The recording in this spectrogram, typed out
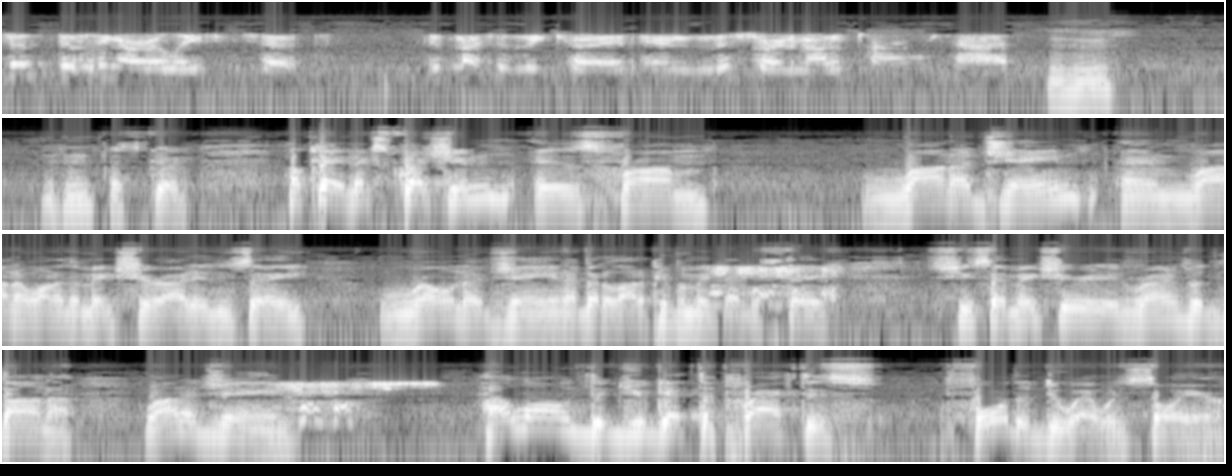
just building our relationship as much as we could in the short amount of time we had. Mm-hmm. Mm-hmm. That's good. Okay, next question is from Rana Jane, and Rana wanted to make sure I didn't say Rona Jane. I bet a lot of people make that mistake. She said, "Make sure it rhymes with Donna." Rana Jane, how long did you get to practice for the duet with Sawyer?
